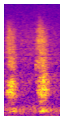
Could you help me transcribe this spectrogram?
you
